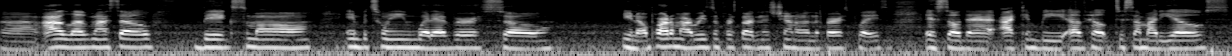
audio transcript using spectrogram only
Uh, I love myself, big, small, in between, whatever. So, you know, part of my reason for starting this channel in the first place is so that I can be of help to somebody else.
